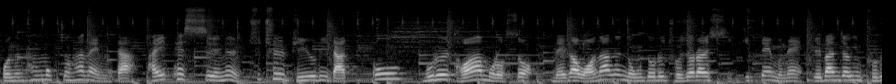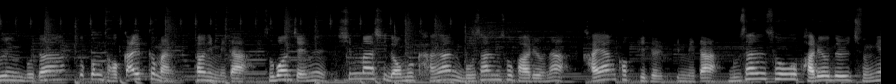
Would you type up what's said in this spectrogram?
보는 항목 중 하나입니다. 바이패스는 추출 비율이 낮고 물을 더함으로써 내가 원하는 농도를 조절할 수 있기 때문에 일반적인 브루잉보다 조금 더 깔끔한 편입니다. 두 번째는 신맛이 너무 강한 무산소 발효나 가양 커피들입니다. 무산소 발효들 중에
